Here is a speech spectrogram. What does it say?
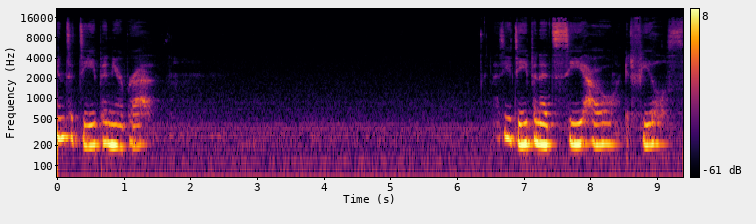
Begin to deepen your breath. As you deepen it, see how it feels.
